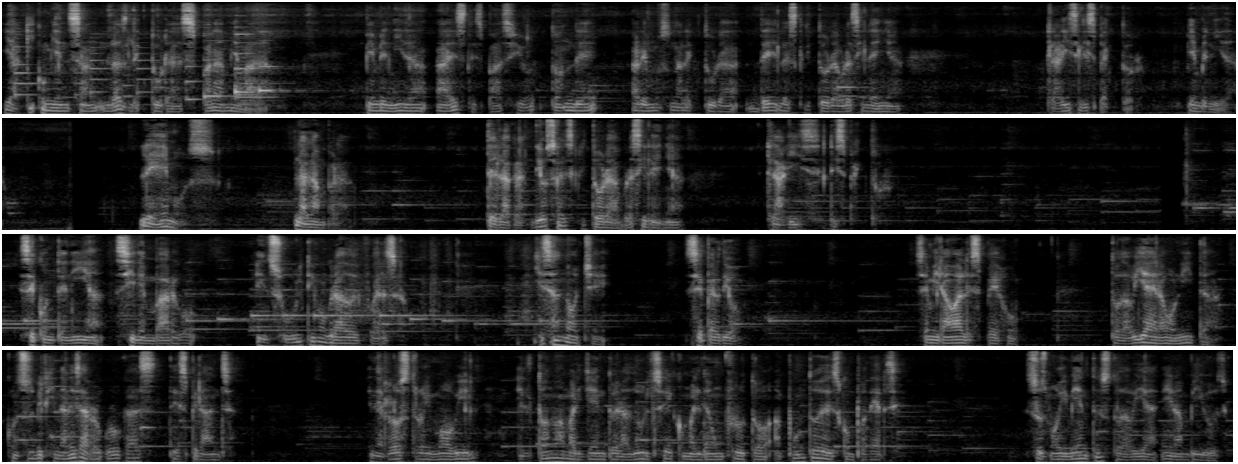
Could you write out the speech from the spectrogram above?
Y aquí comienzan las lecturas para mi amada. Bienvenida a este espacio donde haremos una lectura de la escritora brasileña Clarice Lispector. Bienvenida. Leemos La lámpara de la grandiosa escritora brasileña Clarice Lispector. Se contenía, sin embargo, en su último grado de fuerza. Y esa noche se perdió. Se miraba al espejo. Todavía era bonita, con sus virginales arrugas de esperanza. En el rostro inmóvil, el tono amarillento era dulce como el de un fruto a punto de descomponerse. Sus movimientos todavía eran vivos,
